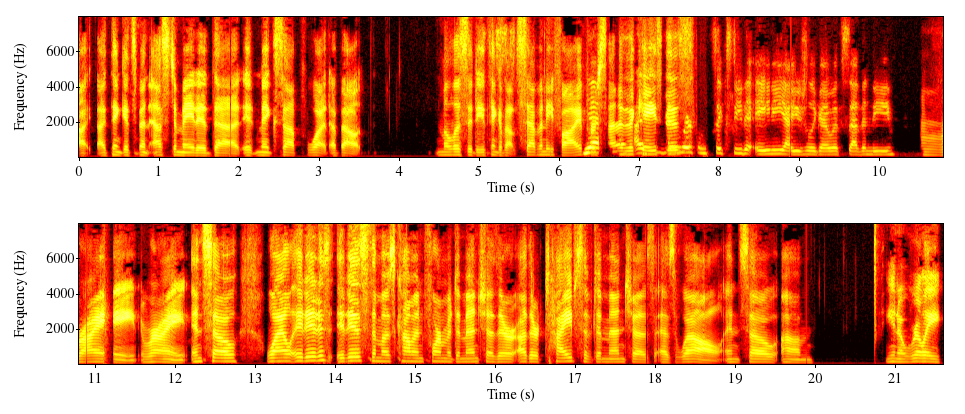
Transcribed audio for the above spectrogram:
I, I think it's been estimated that it makes up what about Melissa, do you think about 75% yeah, of the cases? Anywhere from 60 to 80. I usually go with 70. Right, right. And so while it is it is the most common form of dementia, there are other types of dementias as well. And so um, you know, really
